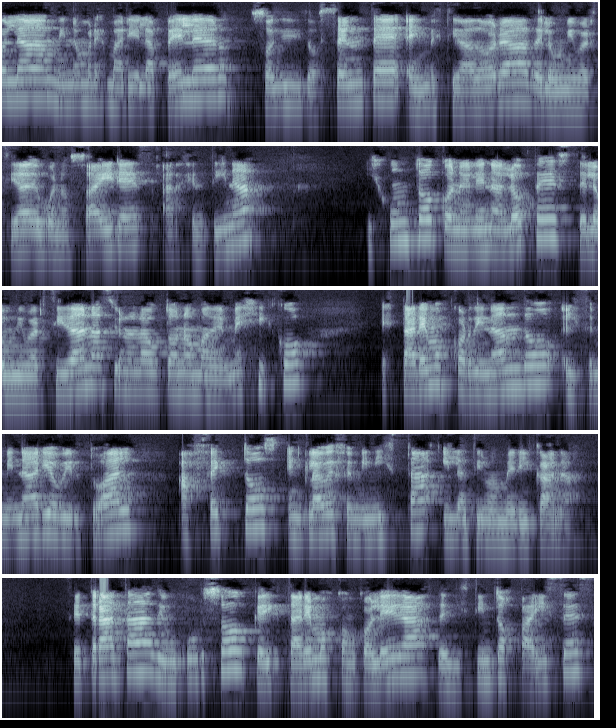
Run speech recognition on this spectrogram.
Hola, mi nombre es Mariela Peller, soy docente e investigadora de la Universidad de Buenos Aires, Argentina, y junto con Elena López de la Universidad Nacional Autónoma de México estaremos coordinando el seminario virtual Afectos en clave feminista y latinoamericana. Se trata de un curso que dictaremos con colegas de distintos países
